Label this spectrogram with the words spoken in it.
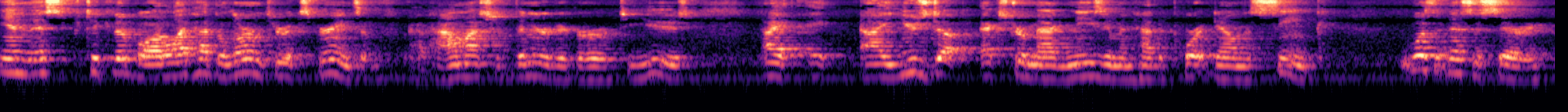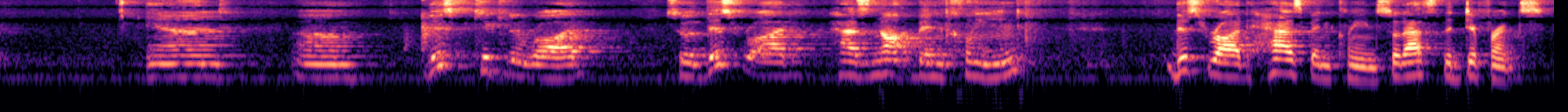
in this particular bottle, I've had to learn through experience of, how much vinegar to use. I, I, I used up extra magnesium and had to pour it down the sink. It wasn't necessary. And um, this particular rod so this rod has not been cleaned. This rod has been cleaned, so that's the difference.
